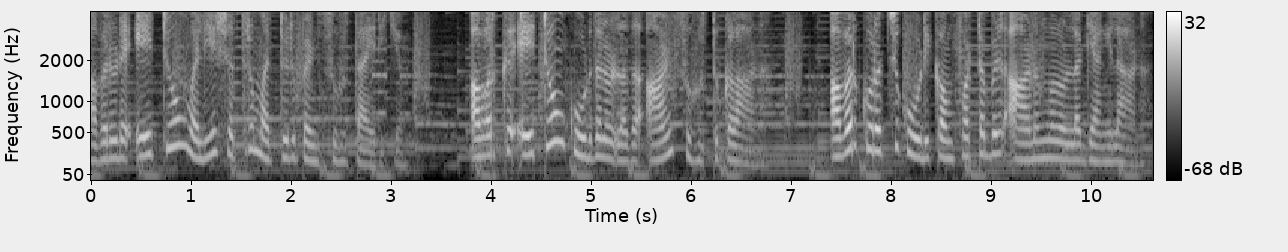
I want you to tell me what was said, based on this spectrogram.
അവരുടെ ഏറ്റവും വലിയ ശത്രു മറ്റൊരു പെൺസുഹൃത്തായിരിക്കും. അവർക്ക് ഏറ്റവും കൂടുതലുള്ളത് ആൺ സുഹൃത്തുക്കളാണ് അവർ കുറച്ചുകൂടി കംഫർട്ടബിൾ ആണുങ്ങളുള്ള ഗ്യാങ്ങിലാണ്.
